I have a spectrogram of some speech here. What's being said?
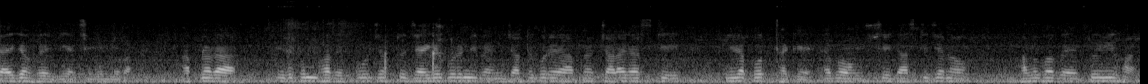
জায়গা হয়ে গিয়েছে বন্ধুরা। আপনারা এরকমভাবে পর্যাপ্ত জায়গা করে নেবেন, যাতে করে আপনার চারা গাছটি নিরাপদ থাকে এবং সেই গাছটি যেন ভালোভাবে তৈরি হয়।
